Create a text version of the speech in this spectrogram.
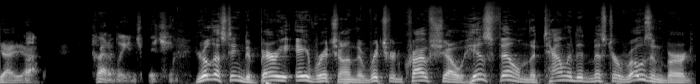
Yeah, yeah. But- Incredibly intriguing. You're listening to Barry Avrich on The Richard Crouse Show. His film, The Talented Mr. Rosenberg,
